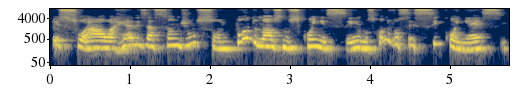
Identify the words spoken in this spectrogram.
pessoal, a realização de um sonho. Quando nós nos conhecemos, quando você se conhece,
